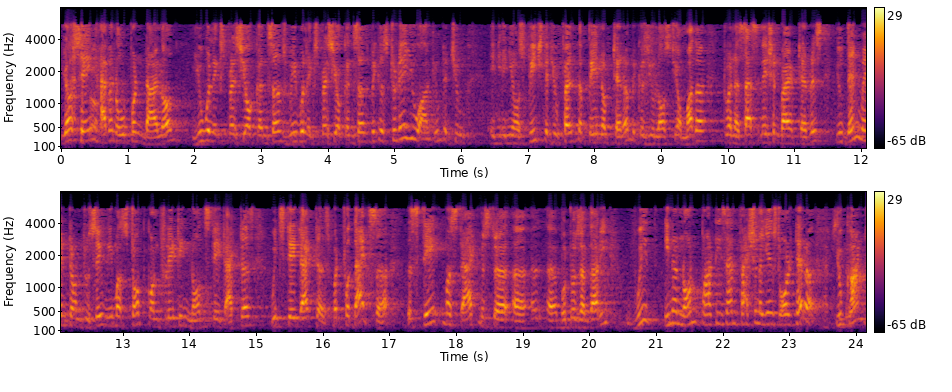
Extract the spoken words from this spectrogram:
You're saying have an open dialogue. You will express your concerns. We will express your concerns because today you argued that you, in, in your speech, that you felt the pain of terror because you lost your mother to an assassination by a terrorist. You then went on to say we must stop conflating non-state actors with state actors. But for that, sir, the state must act, Mr. Uh, uh, uh, Bhutto Zardari, with in a non-partisan fashion against all terror. You can't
